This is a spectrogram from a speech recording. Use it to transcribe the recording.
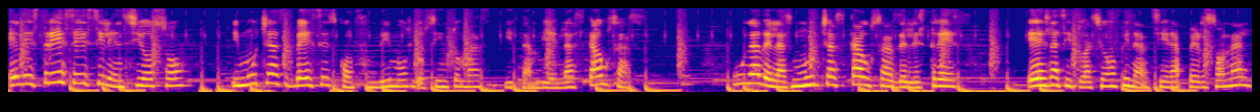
El estrés es silencioso y muchas veces confundimos los síntomas y también las causas. Una de las muchas causas del estrés es la situación financiera personal.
